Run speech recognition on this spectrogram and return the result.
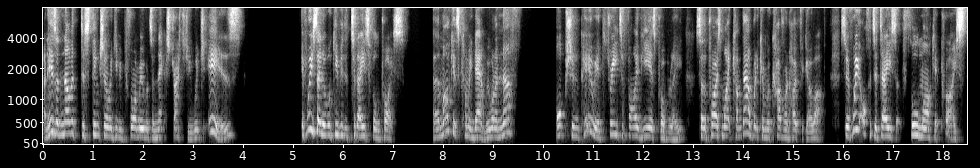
And here's another distinction I want to give you before I move on to the next strategy, which is if we say that we'll give you the today's full price, now the market's coming down. We want enough option period, three to five years probably. So the price might come down, but it can recover and hopefully go up. So if we offer today's full market price,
